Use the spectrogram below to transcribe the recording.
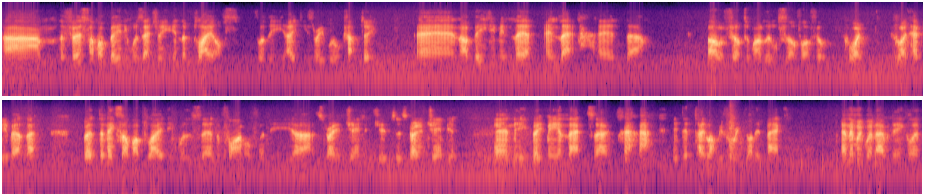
Um, the first time I beat him was actually in the playoffs for the 83 World Cup team. And I beat him in that, in that. And um, I felt to my little self, I felt quite, quite happy about that. But the next time I played him was uh, the final for the uh, Australian Championships, Australian champion, and he beat me in that. So it didn't take long before he got it back. And then we went over England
